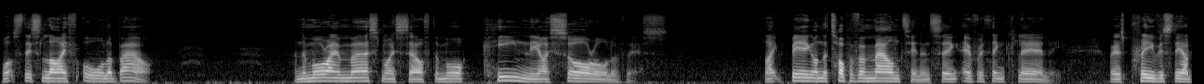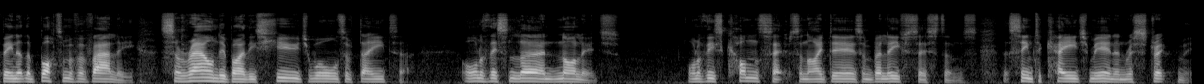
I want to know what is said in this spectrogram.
What's this life all about? And the more I immersed myself, the more keenly I saw all of this. Like being on the top of a mountain and seeing everything clearly. Whereas previously I'd been at the bottom of a valley, surrounded by these huge walls of data, all of this learned knowledge, all of these concepts and ideas and belief systems that seemed to cage me in and restrict me.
